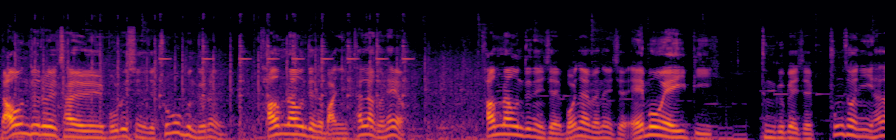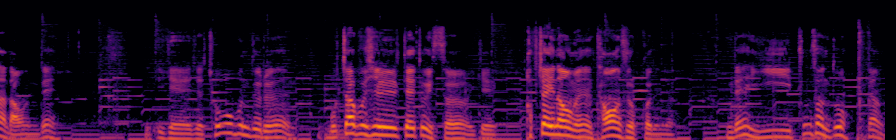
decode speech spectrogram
라운드를 잘 모르시는 이제 초보분들은 다음 라운드에서 많이 탈락을 해요. 다음 라운드는 이제 뭐냐면은 이제 MOAB 등급의 이제 풍선이 하나 나오는데 이게 이제 초보분들은 못 잡으실 때도 있어요. 이게 갑자기 나오면 당황스럽거든요. 근데 이 풍선도 그냥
